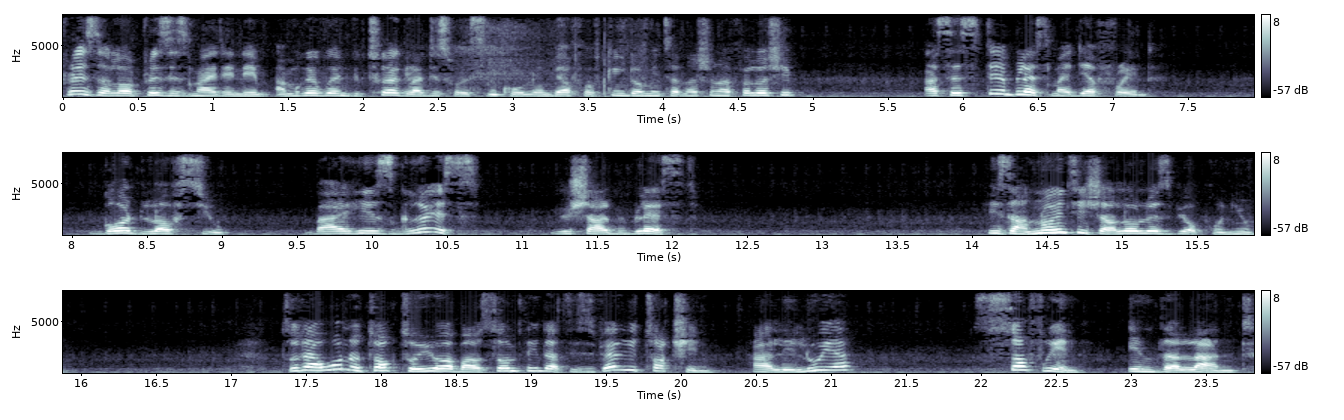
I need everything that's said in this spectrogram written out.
Praise the Lord, praise his mighty name. I'm Reverend Victoria Gladys Wilson-Cole on behalf of Kingdom International Fellowship. I say, stay blessed, my dear friend. God loves you. By his grace, you shall be blessed. His anointing shall always be upon you. Today, I want to talk to you about something that is very touching. Hallelujah. Suffering in the land.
